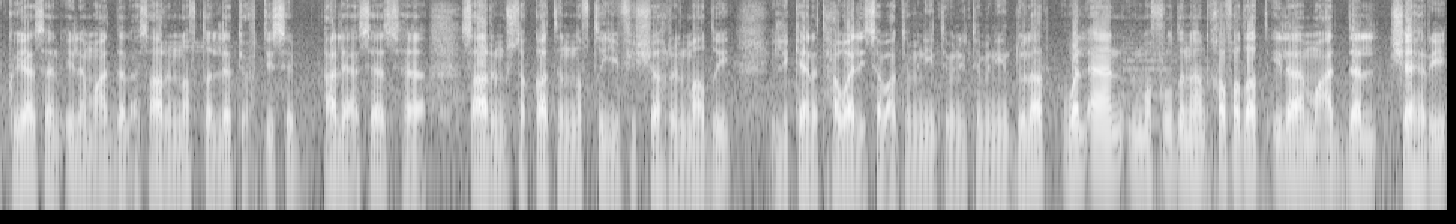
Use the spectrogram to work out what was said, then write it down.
10% قياساً إلى معدل أسعار النفط التي احتسب على أساسها أسعار المشتقات النفطية في الشهر الماضي اللي كانت حوالي 87 88 دولار، والآن المفروض أنها انخفضت إلى معدل شهري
